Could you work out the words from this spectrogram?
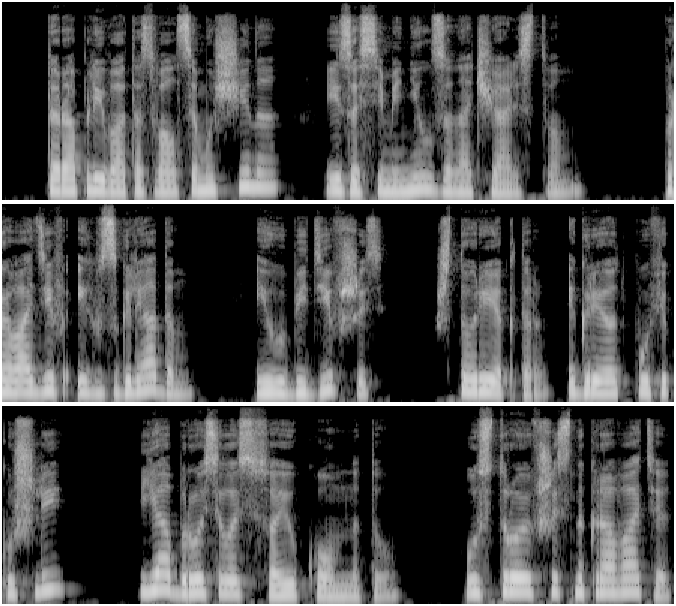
— торопливо отозвался мужчина и засеменил за начальством. Проводив их взглядом и убедившись, что ректор и греют пуфик ушли, я бросилась в свою комнату. Устроившись на кровати,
